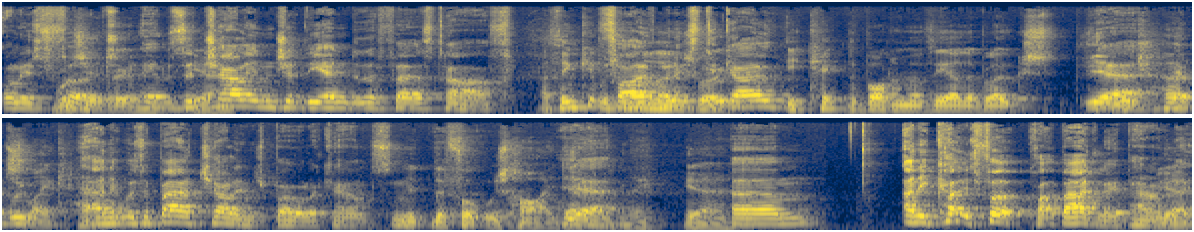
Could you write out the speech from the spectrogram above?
on his Was foot. it really? was a Yeah. challenge at the end of the first half. I think it was Five one of those minutes to go. he kicked the bottom of the other bloke's, Yeah, which hurts it was- like hell. and it was a bad challenge, bowl accounts, The, and, the foot was high, Yeah. definitely. Yeah. um, and he cut his foot quite badly apparently. Yeah.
